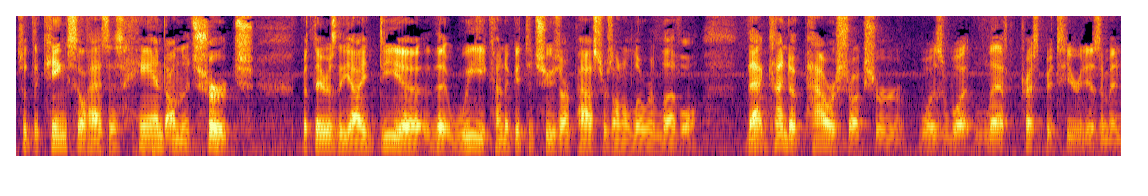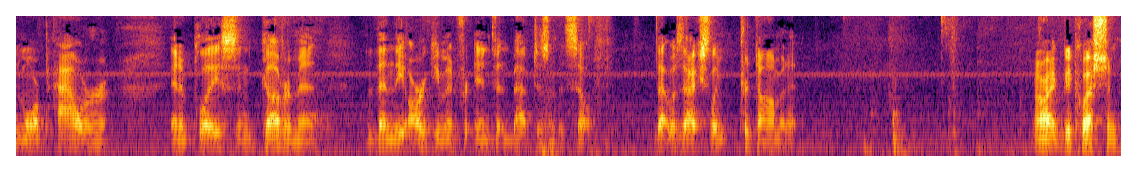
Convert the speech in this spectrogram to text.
So the king still has his hand on the church, but there's the idea that we kind of get to choose our pastors on a lower level. That kind of power structure was what left Presbyterianism in more power and a place in government than the argument for infant baptism itself. That was actually predominant. All right, good question.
